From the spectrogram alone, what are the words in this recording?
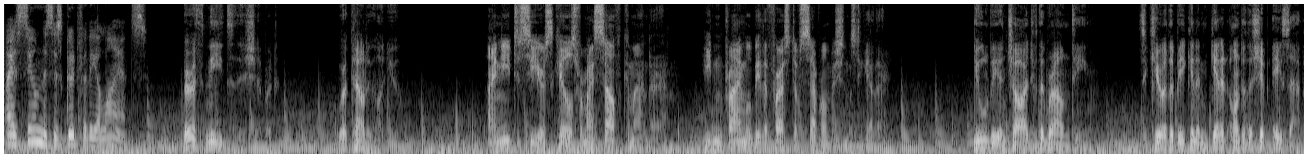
I assume this is good for the Alliance. Earth needs this, Shepard. We're counting on you. I need to see your skills for myself, Commander. Eden Prime will be the first of several missions together. You'll be in charge of the ground team. Secure the beacon and get it onto the ship ASAP.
